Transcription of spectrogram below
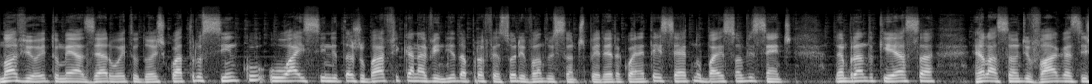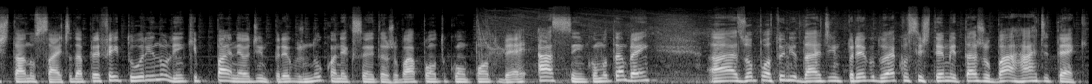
98608245. O Aicine Itajubá fica na Avenida Professor Ivan dos Santos Pereira, 47, no bairro São Vicente. Lembrando que essa relação de vagas está no site da Prefeitura e no link painel de empregos no conexãoitajubá.com.br, assim como também as oportunidades de emprego do ecossistema Itajubá Hardtech.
